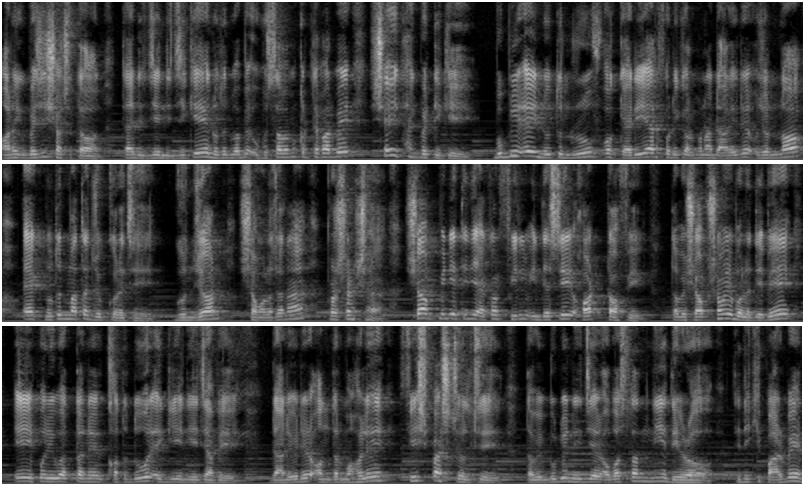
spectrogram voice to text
অনেক বেশি সচেতন। তাই নিজে নিজেকে নতুনভাবে উপস্থাপন করতে পারবে, সেই থাকবে টিকে বুবলির এই নতুন রূপ ও ক্যারিয়ার পরিকল্পনা ডালিউডের জন্য এক নতুন মাত্রা যোগ করেছে। গুঞ্জন, সমালোচনা, প্রশংসা, সব মিলিয়ে তিনি এখন ফিল্ম ইন্ডাস্ট্রির হট টপিক তবে সবসময় বলে দেবে, এই পরিবর্তনের কত দূর এগিয়ে নিয়ে যাবে। ডালিউডের অন্তর্মহলে ফিসফাস চলছে, তবে বুবলি নিজের অবস্থান নিয়ে দৃঢ়। তিনি কি পারবেন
